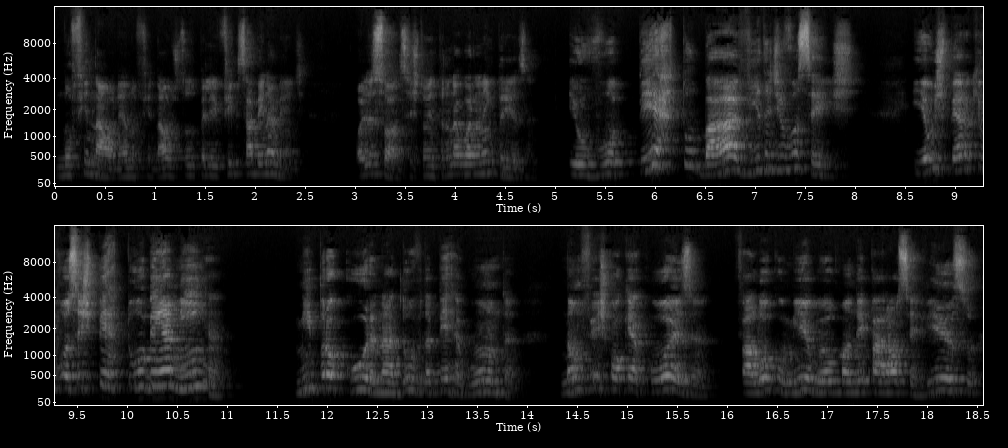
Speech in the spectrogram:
no final, né? No final de tudo, para ele fixar bem na mente. Olha só, vocês estão entrando agora na empresa. Eu vou perturbar a vida de vocês. E eu espero que vocês perturbem a minha. Me procura, na dúvida, pergunta. Não fez qualquer coisa, falou comigo, eu mandei parar o serviço,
